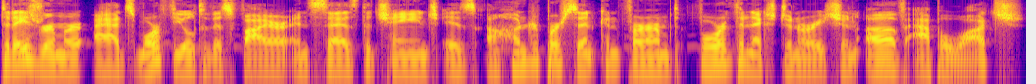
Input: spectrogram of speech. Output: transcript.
Today's rumor adds more fuel to this fire and says the change is 100% confirmed for the next generation of Apple Watch.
